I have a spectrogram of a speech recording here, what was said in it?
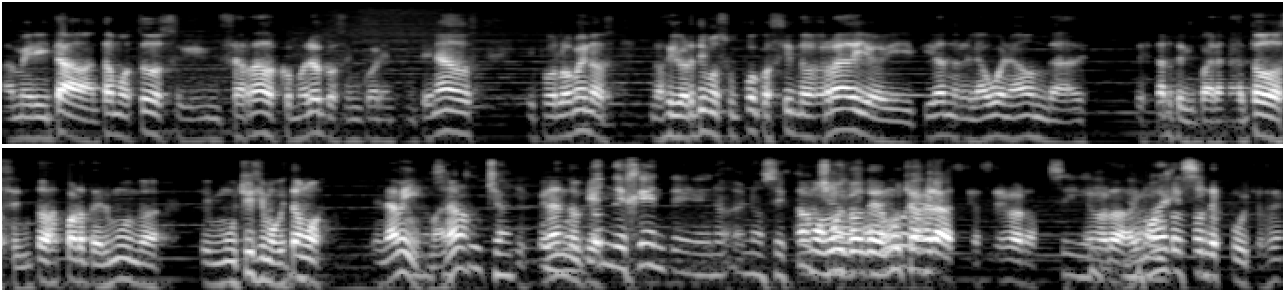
ameritaban, estamos todos encerrados como locos en cuarentenados y por lo menos nos divertimos un poco haciendo radio y tirándole la buena onda de, de Star Trek para todos en todas partes del mundo. Hay muchísimo que estamos en la misma, Nos ¿no? escuchan. Esperando un que montón de gente no- nos escucha. Estamos muy contentos, ahora. muchas gracias, es verdad. Sí, es verdad, hay un montón sí. de escuchas. ¿eh?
